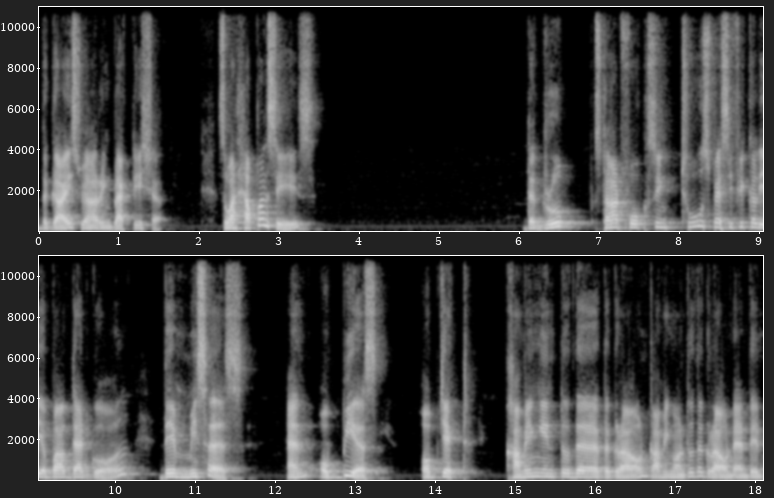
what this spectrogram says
the guys wearing black t-shirt so what happens is the group start focusing too specifically about that goal they misses an obvious object coming into the the ground coming onto the ground and then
